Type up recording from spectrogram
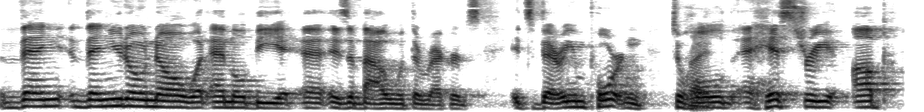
then then you don't know what MLB uh, is about with the records. It's very important to right. hold a history up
